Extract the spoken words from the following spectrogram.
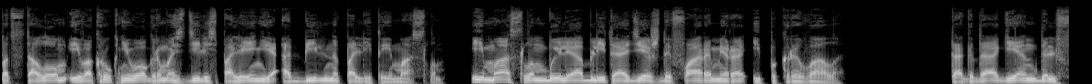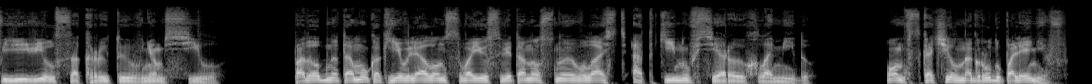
Под столом и вокруг него громоздились поленья, обильно политые маслом. И маслом были облиты одежды Фарамира и покрывало. Тогда Гендальф явил сокрытую в нем силу. Подобно тому, как являл он свою светоносную власть, откинув серую хламиду. Он вскочил на груду поленьев,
